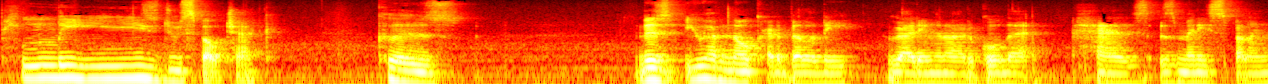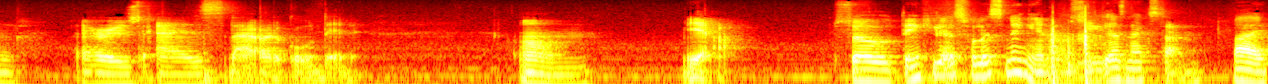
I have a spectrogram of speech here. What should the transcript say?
please do spell check. Cause there's you have no credibility writing an article that has as many spelling errors as that article did. Um yeah. So thank you guys for listening, and I'll see you guys next time. Bye.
